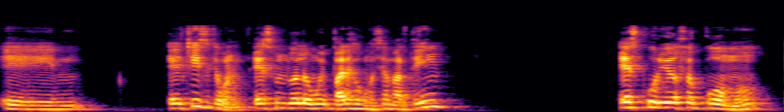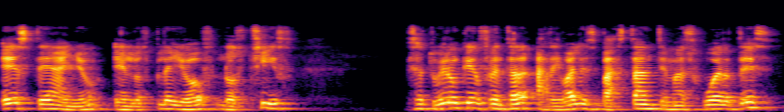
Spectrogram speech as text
Em, el chiste es que, bueno, es un duelo muy parejo, como decía Martín, es curioso cómo este año en los playoffs los Chiefs se tuvieron que enfrentar a rivales bastante más fuertes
